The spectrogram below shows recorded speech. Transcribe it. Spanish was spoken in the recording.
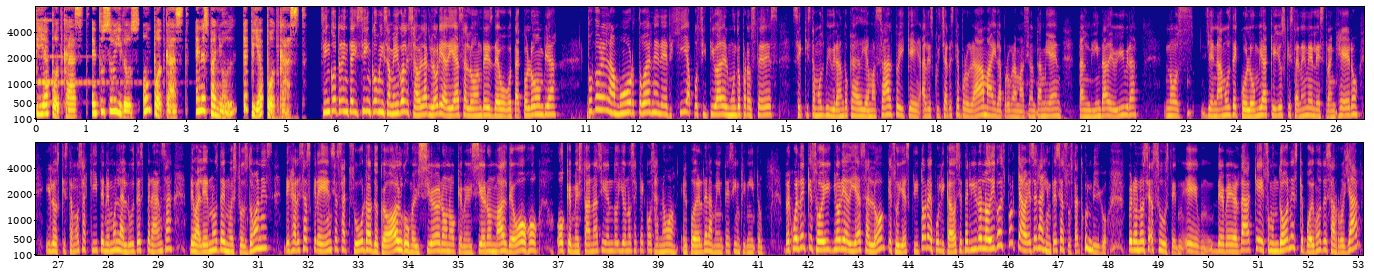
Pia Podcast, en tus oídos, un podcast en español de Pia Podcast. 535, mis amigos, les habla Gloria Díaz Salón desde Bogotá, Colombia. Todo el amor, toda la energía positiva del mundo para ustedes. Sé que estamos vibrando cada día más alto y que al escuchar este programa y la programación también tan linda de Vibra, nos llenamos de Colombia, aquellos que están en el extranjero y los que estamos aquí tenemos la luz de esperanza de valernos de nuestros dones, dejar esas creencias absurdas de que algo me hicieron o que me hicieron mal de ojo o que me están haciendo yo no sé qué cosa. No, el poder de la mente es infinito. Recuerden que soy Gloria Díaz Salón, que soy escritora, he publicado siete libros. Lo digo es porque a veces la gente se asusta conmigo, pero no se asusten. Eh, de verdad que son dones que podemos desarrollar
